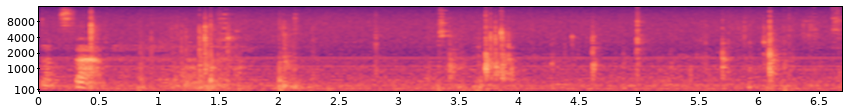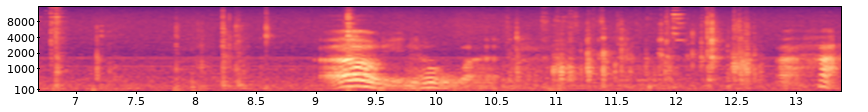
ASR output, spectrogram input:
What's that? Oh, you know what? Aha.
